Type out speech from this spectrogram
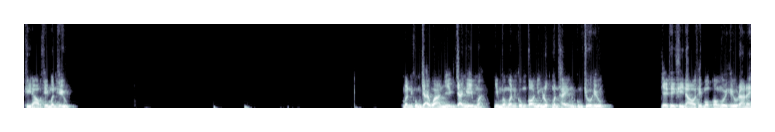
Khi nào thì mình hiểu. Mình cũng trải qua nhiều trải nghiệm quá, nhưng mà mình cũng có những lúc mình thấy mình cũng chưa hiểu. Vậy thì khi nào thì một con người hiểu ra đây?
